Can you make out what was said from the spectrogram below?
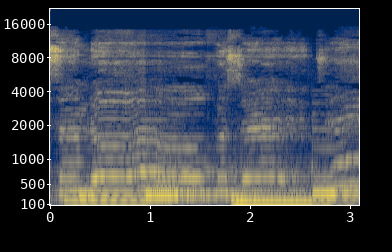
Yes, I know for certain.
